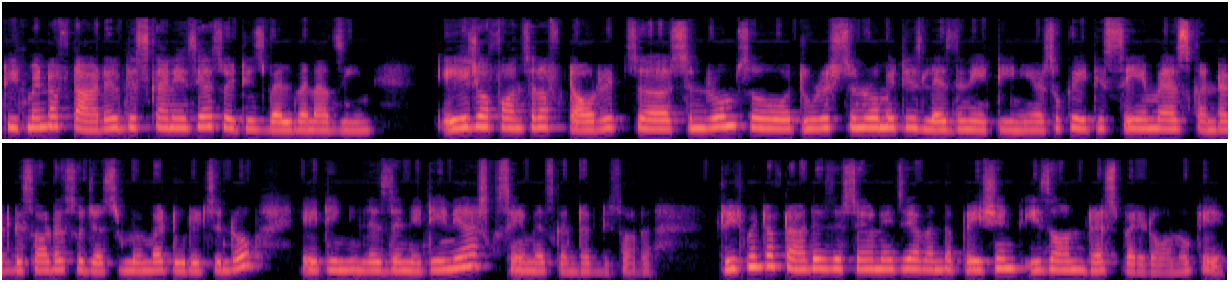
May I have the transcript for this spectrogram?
Treatment of tardive dyskinesia. So it is valbenazine. Age of onset of Tourette uh, syndrome. So Tourette syndrome it is less than 18 years. Okay, it is same as conduct disorder. So just remember Tourette syndrome 18 less than 18 years same as conduct disorder. Treatment of tardive dyskinesia when the patient is on risperidone. Okay,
